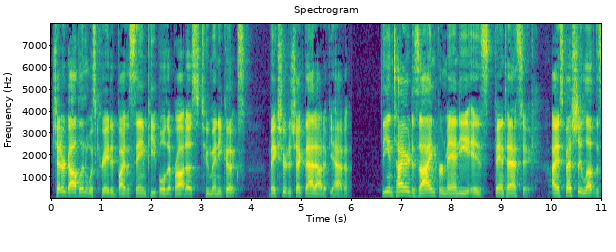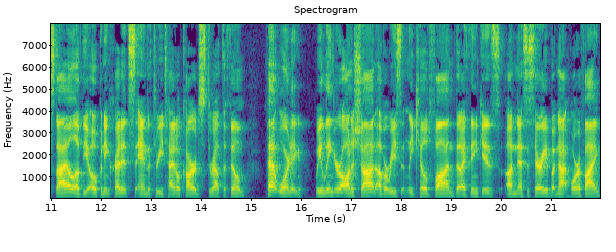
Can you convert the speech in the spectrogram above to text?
Cheddar Goblin was created by the same people that brought us Too Many Cooks. Make sure to check that out if you haven't. The entire design for Mandy is fantastic. I especially love the style of the opening credits and the three title cards throughout the film. Pet warning we linger on a shot of a recently killed fawn that I think is unnecessary but not horrifying.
